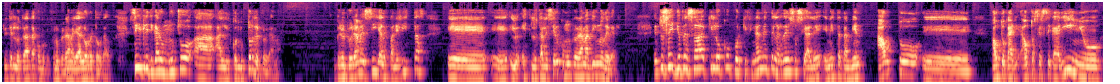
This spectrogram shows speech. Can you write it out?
Twitter lo trata como que fuera un programa ya lo retrogrado. Sí criticaron mucho al conductor del programa, pero el programa en sí, ya los panelistas, eh, eh, lo, establecieron como un programa digno de ver. Entonces yo pensaba, qué loco, porque finalmente las redes sociales, en esta también auto, eh, auto, hacerse cariño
